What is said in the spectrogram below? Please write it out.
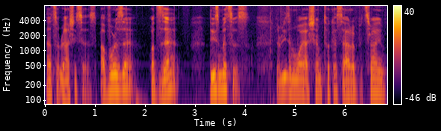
That's what Rashi says. Bavur zeh. What's zeh? These mitzvahs. The reason why Hashem took us out of Mitzrayim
